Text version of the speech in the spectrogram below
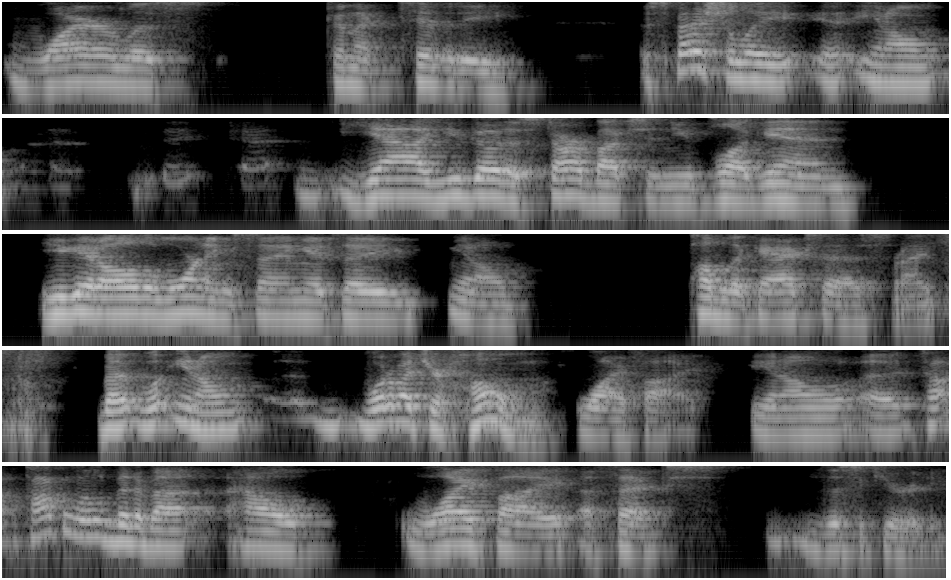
wireless connectivity, especially you know. Yeah, you go to Starbucks and you plug in, you get all the warnings saying it's a you know public access. Right. But what you know, what about your home Wi-Fi? You know, uh, talk talk a little bit about how Wi-Fi affects the security?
